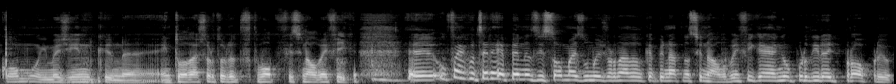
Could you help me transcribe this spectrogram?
como imagino que na, em toda a estrutura de futebol profissional do Benfica. Uh, o que vai acontecer é apenas e só mais uma jornada do Campeonato Nacional. O Benfica ganhou por direito próprio,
